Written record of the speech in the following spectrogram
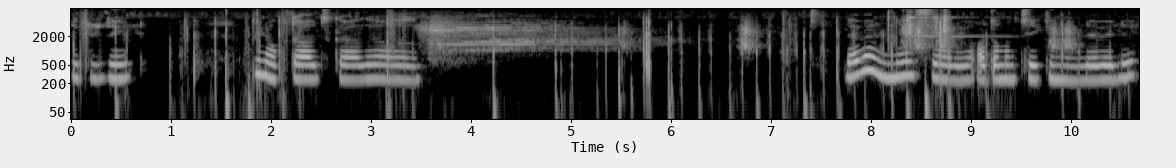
800 değil. 1.6 kaldı alalım. Level ne işe yarıyor? Adamın tekinin leveli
